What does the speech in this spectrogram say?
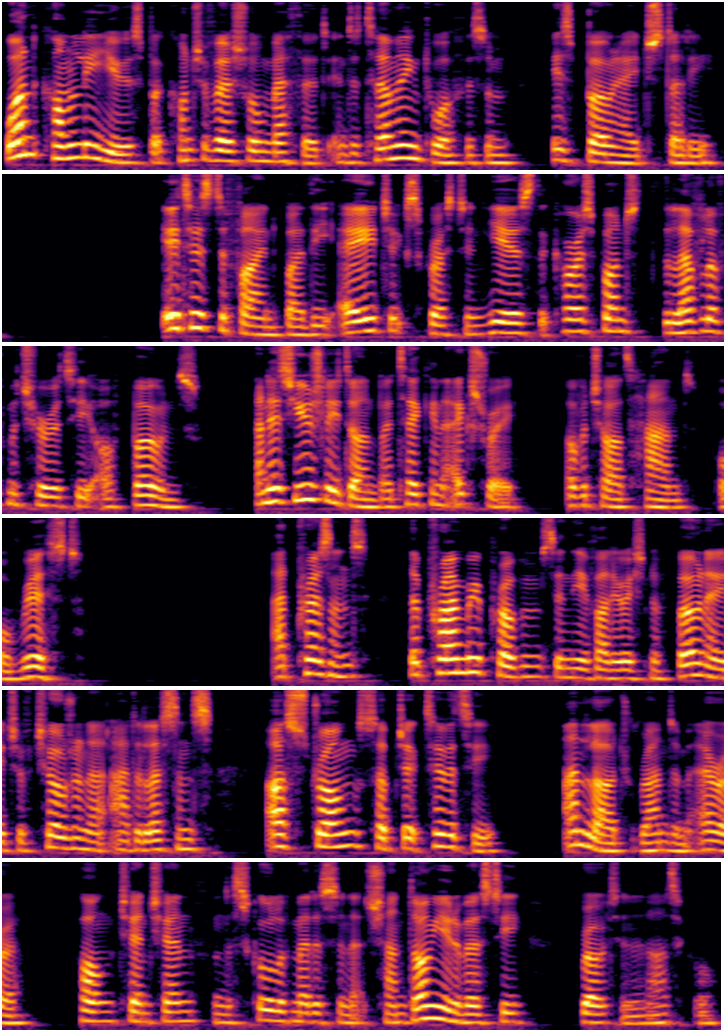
One commonly used but controversial method in determining dwarfism is bone age study. It is defined by the age expressed in years that corresponds to the level of maturity of bones, and is usually done by taking an x ray of a child's hand or wrist. At present, the primary problems in the evaluation of bone age of children and adolescents are strong subjectivity and large random error. Hong Qianqian from the School of Medicine at Shandong University wrote in an article.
